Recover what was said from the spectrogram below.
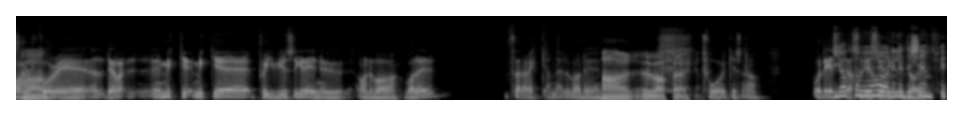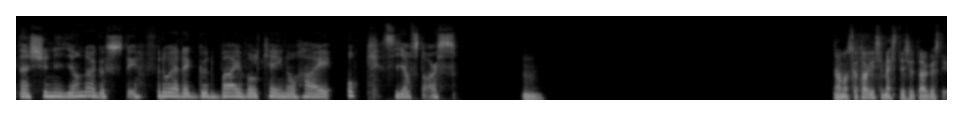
Armored Ja. Core är, det har varit mycket, mycket previews och grejer nu. Om det var, var det förra veckan eller var det Ja, det var förra veckan. två veckor sedan? Ja. Och det, Jag alltså, kommer ju ser ha det lite bra ut. kämpigt den 29 augusti, för då är det Goodbye Volcano High och Sea of Stars. Mm. Ja, man ska ta tagit semester i slutet av augusti.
